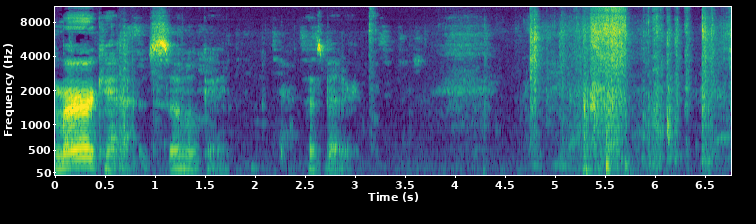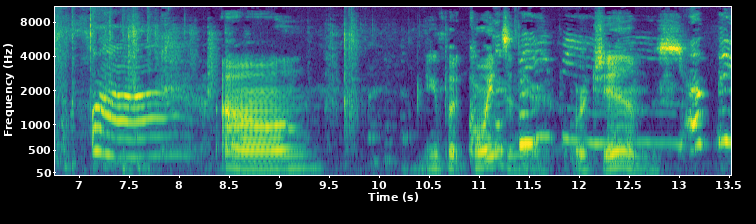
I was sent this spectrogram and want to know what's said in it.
Mercat. So Oh, okay. That's better. Oh. You can put coins in there or gems. Oh, A baby!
